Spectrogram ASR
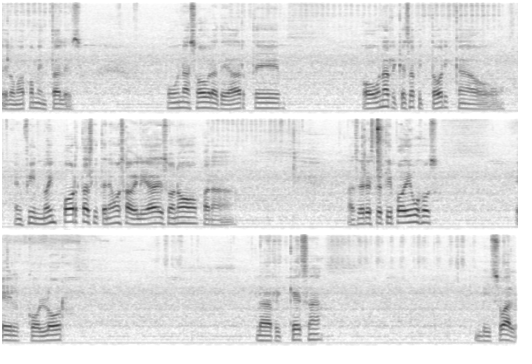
de los mapas mentales unas obras de arte o una riqueza pictórica o en fin, no importa si tenemos habilidades o no para hacer este tipo de dibujos, el color, la riqueza visual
